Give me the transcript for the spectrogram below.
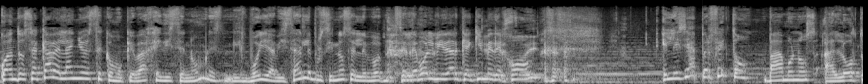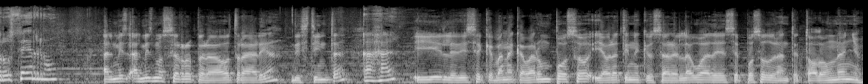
Cuando se acaba el año, este como que baja y dice, no, hombre, voy a avisarle, por si no se le, va- se le va a olvidar que aquí me dejó. Y le dice, ah, perfecto, vámonos al otro cerro. Al, mis- al mismo cerro, pero a otra área distinta. Ajá. Y le dice que van a cavar un pozo y ahora tiene que usar el agua de ese pozo durante todo un año.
